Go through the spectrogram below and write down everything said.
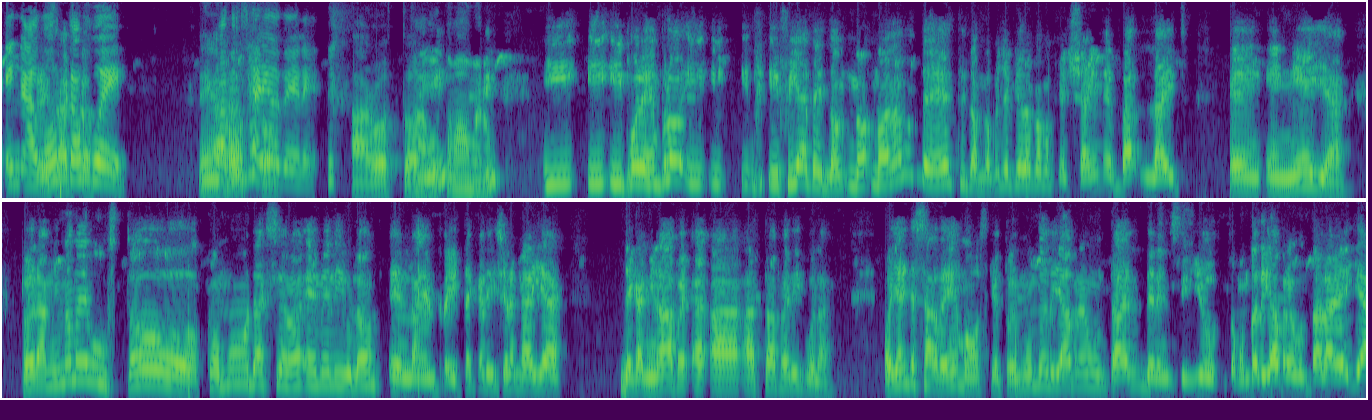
En agosto fue. En ¿Cuándo salió Tenet? Agosto. Agosto más o menos. Y, y, y, por ejemplo, y, y fíjate, no, no, no, hablamos de esto y tampoco yo quiero como que shine a bad light en, en, ella, pero a mí no me gustó cómo reaccionó Emily Blunt en las entrevistas que le hicieron a ella de caminar a, a esta película Obviamente sabemos que todo el mundo le iba a preguntar del NCU, todo el mundo le iba a preguntar a ella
